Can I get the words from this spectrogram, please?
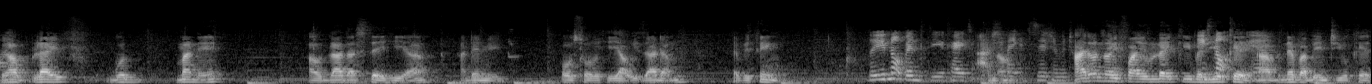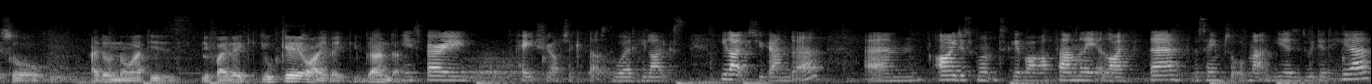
we have life, good money. I would rather stay here, and then we also here with Adam, everything. So you've not been to the UK to actually No. make a decision between. I don't know if I like even He's not- UK. yeah. I've never been to UK, so I don't know what is if I like UK or I like Uganda. He's very patriotic, if that's the word he likes. He likes Uganda. Um, I just want to give our family a life there for the same sort of amount of years as we did here.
